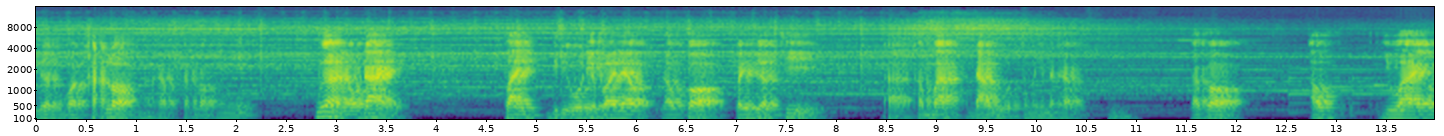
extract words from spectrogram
เลือกว่าคัดลอกนะครับ คัดลอกตรงนี้ เมื่อเราได้ ไฟล์วิดีโอเรียบร้อยแล้ว เราก็ไปเลือกที่คำว่าดาวน์โหลดตรงนี้นะครับ แล้วก็เอา URL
